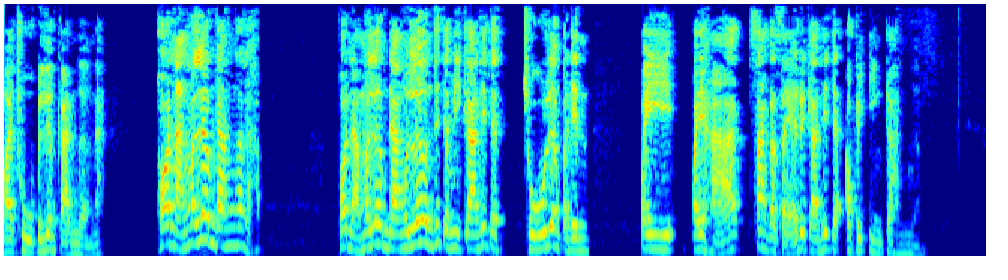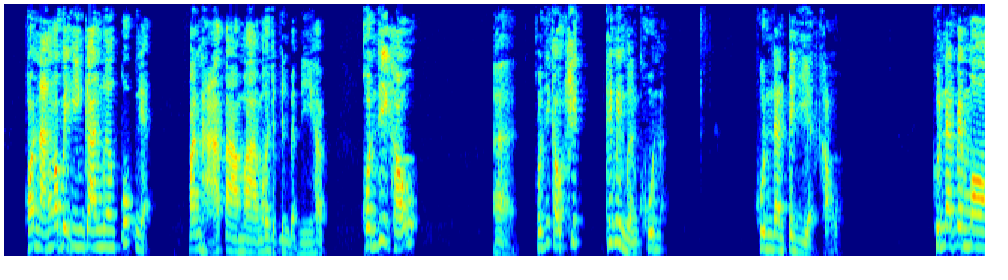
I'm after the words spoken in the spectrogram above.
มาชูเป็นเรื่องการเมืองนะพอหนังมันเริ่มดังนั่นแหละครับ พอหนังมันเริ่มดัง เริ่มที่จะมีการที่จะชูเรื่องประเด็นไปไปหาสร้างกระแสด้วยการที่จะเอาไปอิงการเมือง พอหนังเอาไปอิงการเมืองปุ๊บเนี่ย ปัญหาตามมามันก็จะเป็นแบบนี้ครับ คนที่เขาเอ่อคนที่เขาคิดที่ไม่เหมือนคุณ คุณดันไปเหยียดเขา คุณดันไปมอง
